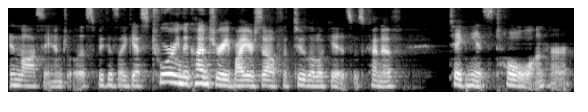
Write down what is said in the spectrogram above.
in Los Angeles because I guess touring the country by yourself with two little kids was kind of taking its toll on her.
